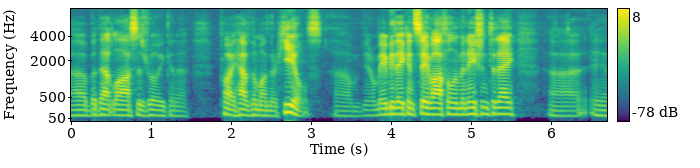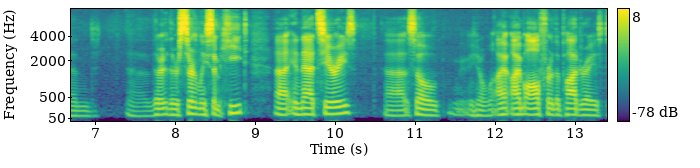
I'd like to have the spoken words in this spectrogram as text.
uh, but that loss is really going to probably have them on their heels. Um, you know, maybe they can stave off elimination today. and there, there's certainly some heat in that series. so, you know, I, am all for the Padres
